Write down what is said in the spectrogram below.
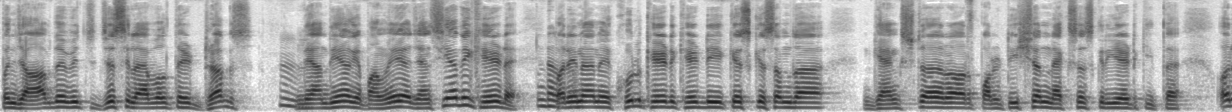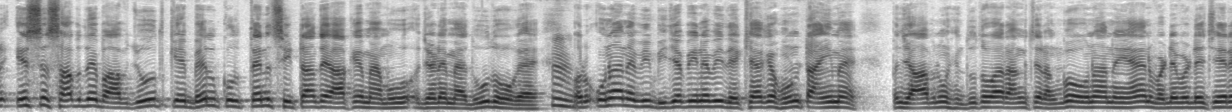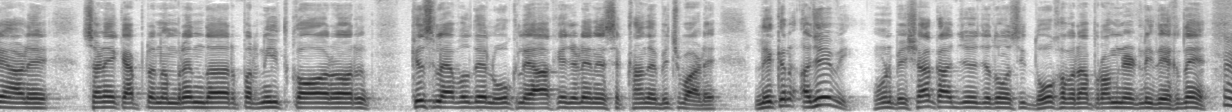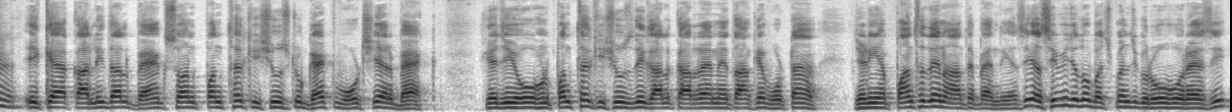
ਪੰਜਾਬ ਦੇ ਵਿੱਚ ਜਿਸ ਲੈਵਲ ਤੇ ਡਰੱਗਸ ਲਿਆਂਦੀਆਂ ਗਏ ਭਾਵੇਂ ਇਹ ਏਜੰਸੀਆਂ ਦੀ ਖੇਡ ਹੈ ਪਰ ਇਹਨਾਂ ਨੇ ਖੁੱਲ ਖੇਡ ਖੇਡੀ ਕਿਸ ਕਿਸਮ ਦਾ ਗੈਂਗਸਟਰ ਔਰ ਪੋਲੀਟੀਸ਼ੀਅਨ ਨੈਕਸਸ ਕ੍ਰੀਏਟ ਕੀਤਾ। ਔਰ ਇਸ ਸਭ ਦੇ ਬਾਵਜੂਦ ਕਿ ਬਿਲਕੁਲ ਤਿੰਨ ਸੀਟਾਂ ਤੇ ਆ ਕੇ ਮਹਿਮੂ ਜਿਹੜੇ ਮਹਿਦੂਦ ਹੋ ਗਏ ਔਰ ਉਹਨਾਂ ਨੇ ਵੀ ਬੀਜੇਪੀ ਨੇ ਵੀ ਦੇਖਿਆ ਕਿ ਹੁਣ ਟਾਈਮ ਹੈ ਪੰਜਾਬ ਨੂੰ ਹਿੰਦੂਤਵਾ ਰੰਗ ਚ ਰੰਗੋ ਉਹਨਾਂ ਨੇ ਐਨ ਵੱਡੇ ਵੱਡੇ ਚਿਹਰਿਆਂ ਵਾਲੇ ਸਣੇ ਕੈਪਟਨ ਅਮਰਿੰਦਰ ਪਰਨੀਤ ਕੌਰ ਔਰ ਕਿਸ ਲੈਵਲ ਦੇ ਲੋਕ ਲਿਆ ਕੇ ਜਿਹੜੇ ਨੇ ਸਿੱਖਾਂ ਦੇ ਵਿੱਚ ਵਾੜੇ। ਲੇਕਿਨ ਅਜੇ ਵੀ ਹੁਣ ਬੇਸ਼ੱਕ ਅੱਜ ਜਦੋਂ ਅਸੀਂ ਦੋ ਖਬਰਾਂ ਪ੍ਰੋਮਿਨੈਂਟਲੀ ਦੇਖਦੇ ਹਾਂ ਇੱਕ ਹੈ Akali Dal banks on Panthic issues to get vote share back ਕਿ ਜੀ ਉਹ ਹੁਣ ਪੰਥਕ ਇਸ਼ੂਜ਼ ਦੀ ਗੱਲ ਕਰ ਰਹੇ ਨੇ ਤਾਂ ਕਿ ਵੋਟਾਂ ਜਿਹੜੀਆਂ ਪੰਥ ਦੇ ਨਾਂ ਤੇ ਪੈਂਦੀਆਂ ਸੀ ਅਸੀਂ ਵੀ ਜਦੋਂ ਬਚਪਨ 'ਚ ਗਰੋ ਹੋ ਰਹੇ ਸੀ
